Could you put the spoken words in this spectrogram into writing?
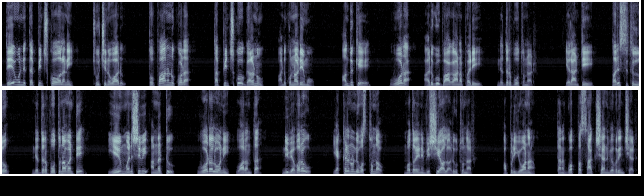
దేవుణ్ణి తప్పించుకోవాలని చూచినవాడు తుఫానును కూడా తప్పించుకోగలను అనుకున్నాడేమో. అందుకే ఓడ అడుగు బాగాన పడి నిద్రపోతున్నాడు. ఇలాంటి పరిస్థితుల్లో నిద్రపోతున్నావంటే ఏం మనిషివి అన్నట్టు ఓడలోని వారంతా నీవెవరవు? ఎక్కడి నుండి వస్తున్నావు? మొదలైన విషయాలు అడుగుతున్నారు. అప్పుడు యోన తన గొప్ప సాక్ష్యాన్ని వివరించాడు.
